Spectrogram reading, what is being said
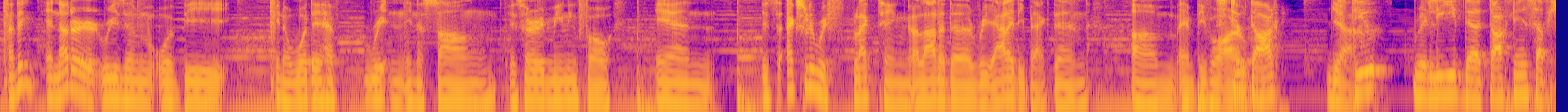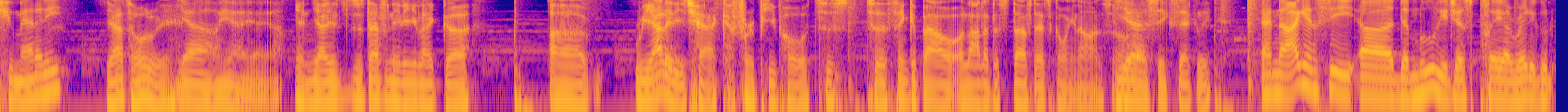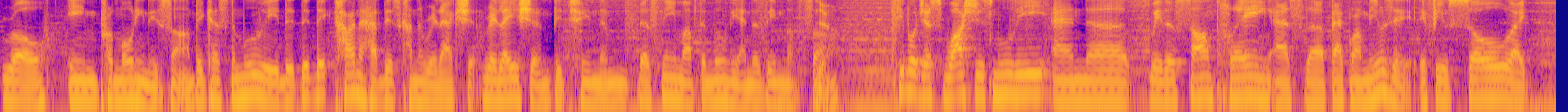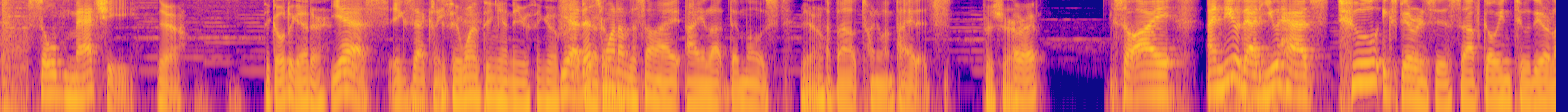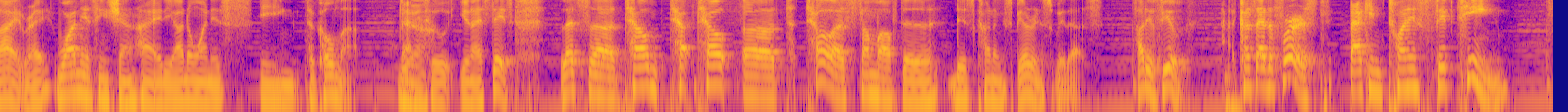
I think another reason would be, you know, what they have written in the song is very meaningful, and it's actually reflecting a lot of the reality back then. Um, and people Still are still dark. yeah, Still relieve the darkness of humanity. Yeah, totally. Yeah, yeah, yeah, yeah. and yeah, it's just definitely like a, a reality check for people to to think about a lot of the stuff that's going on. So Yes, exactly. And I can see uh, the movie just play a really good role in promoting this song because the movie they, they, they kind of have this kind of relation relation between the, the theme of the movie and the theme of the song. Yeah. People just watch this movie and uh, with the song playing as the background music, it feels so like so matchy. yeah, they go together. Yes, exactly. You say one thing and then you think of Yeah, that's other one of the song I, I love the most yeah about Twenty One Pilots. for sure. All right. So I I knew that you had two experiences of going to their live, right? One is in Shanghai, the other one is in Tacoma, back Yeah. to United States. Let's uh, tell tell tell uh, tell us some of the this kind of experience with us. How do you feel? Because at first, back in 2015,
